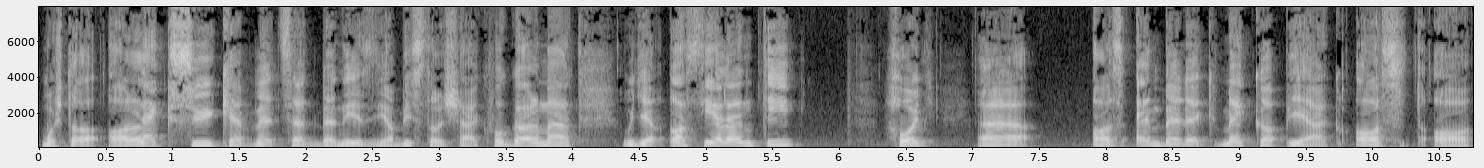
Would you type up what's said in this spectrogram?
Most a, a legszűkebb metszetben nézni a biztonság fogalmát, ugye azt jelenti, hogy az emberek megkapják azt a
